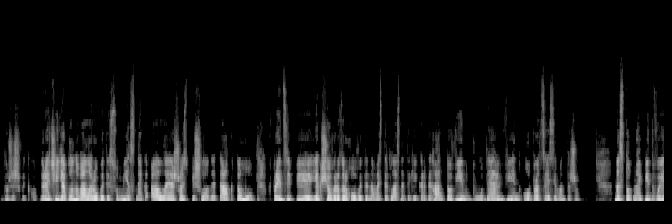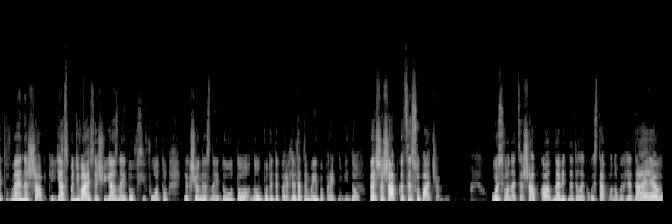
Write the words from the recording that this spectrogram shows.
дуже швидко. До речі, я планувала робити сумісник, але щось пішло не так. Тому, в принципі, якщо ви розраховуєте на майстер-клас на такий кардиган, то він буде він у процесі монтажу. Наступний підвид в мене шапки. Я сподіваюся, що я знайду всі фото. Якщо не знайду, то ну, будете переглядати мої попередні відео. Перша шапка це собача. Ось вона, ця шапка, навіть недалеко. Ось так воно виглядає.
